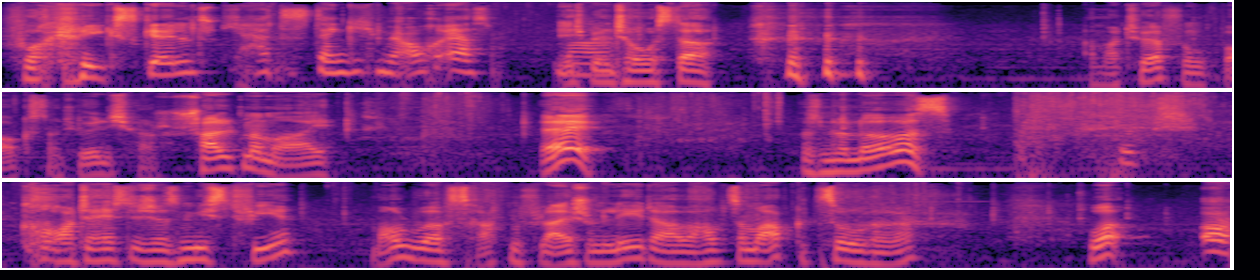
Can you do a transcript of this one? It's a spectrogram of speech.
Vor Kriegsgeld. Ja, das denke ich mir auch erst. Ich mal. bin Toaster. Amateurfunkbox, natürlich. Schalten wir mal. Hey! Was ist denn da los? Hübsch. Grotte hässliches Mistvieh. Maulwurfsrattenfleisch und Leder, aber hauptsächlich mal abgezogen, ne? Wow. Oh,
